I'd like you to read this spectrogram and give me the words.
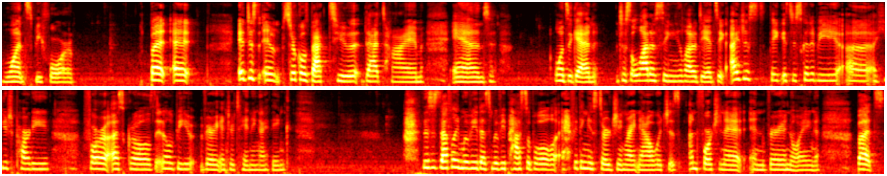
once before, but it it just it circles back to that time, and once again, just a lot of singing, a lot of dancing. I just think it's just going to be a, a, huge party for us girls. It'll be very entertaining, I think. This is definitely a movie that's movie passable. Everything is surging right now, which is unfortunate and very annoying. But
